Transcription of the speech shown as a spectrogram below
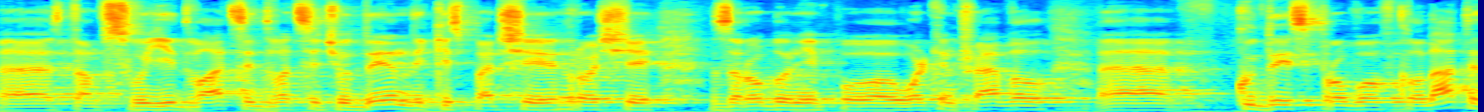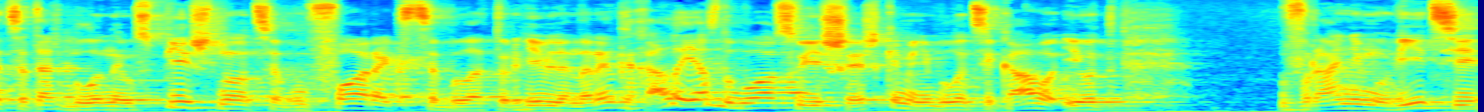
е, там в свої 20-21, якісь перші гроші зароблені по work and travel, е, кудись спробував вкладати. Це теж було неуспішно. Це був Форекс, це була торгівля на ринках, але я здобував свої шишки, мені було цікаво. І от в ранньому віці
